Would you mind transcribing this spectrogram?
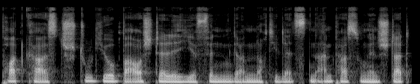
Podcast-Studio-Baustelle. Hier finden gerade noch die letzten Anpassungen statt.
